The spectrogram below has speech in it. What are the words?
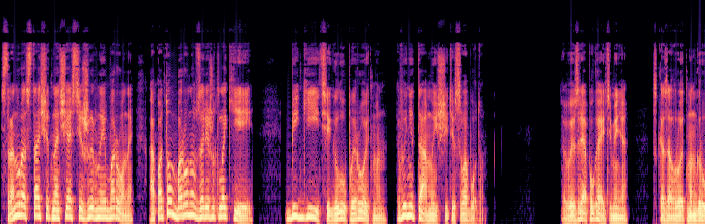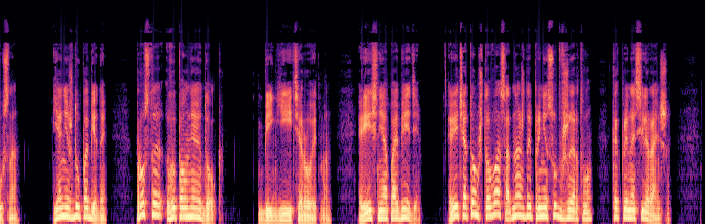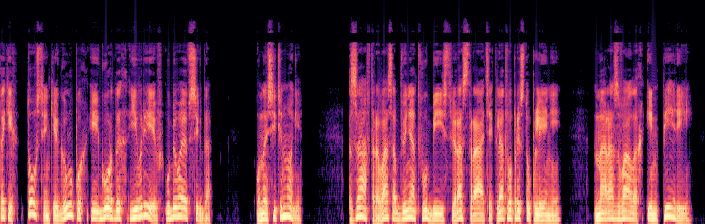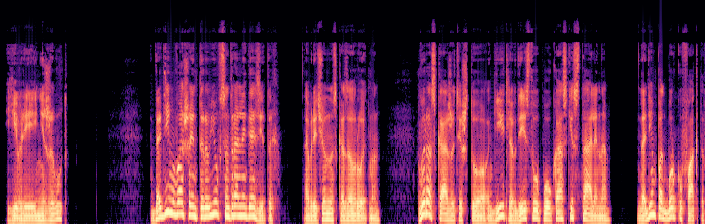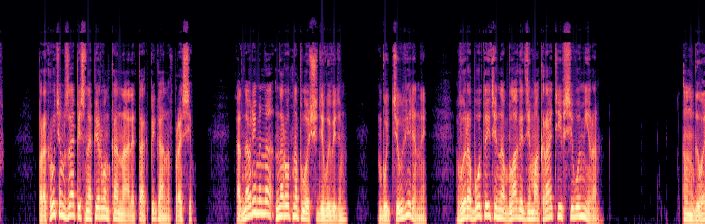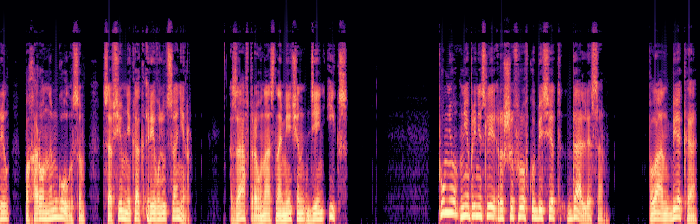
Страну растащат на части жирные бароны, а потом баронов зарежут лакеи. Бегите, глупый Ройтман, вы не там ищете свободу. Вы зря пугаете меня, сказал Ройтман грустно. Я не жду победы, просто выполняю долг. Бегите, Ройтман. Речь не о победе. Речь о том, что вас однажды принесут в жертву, как приносили раньше. Таких толстеньких, глупых и гордых евреев убивают всегда. Уносите ноги. Завтра вас обвинят в убийстве, растрате, клятвопреступлении. На развалах империи евреи не живут. «Дадим ваше интервью в центральных газетах», — обреченно сказал Ройтман. «Вы расскажете, что Гитлер действовал по указке Сталина. Дадим подборку фактов. Прокрутим запись на Первом канале, так Пеганов просил. Одновременно народ на площади выведем. Будьте уверены, вы работаете на благо демократии всего мира. Он говорил похоронным голосом, совсем не как революционер. Завтра у нас намечен день Икс. Помню, мне принесли расшифровку бесед Даллеса. План Бека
